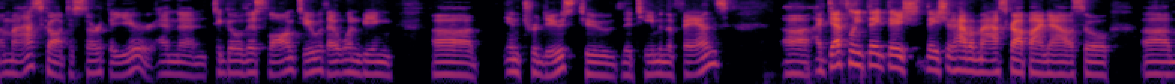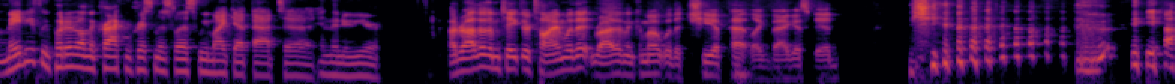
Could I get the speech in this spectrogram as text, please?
a mascot to start the year, and then to go this long too without one being uh, introduced to the team and the fans. Uh, I definitely think they sh- they should have a mascot by now. So uh, maybe if we put it on the Kraken Christmas list, we might get that uh, in the new year. I'd rather them take their time with it rather than come out with a chia pet like Vegas did. yeah.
